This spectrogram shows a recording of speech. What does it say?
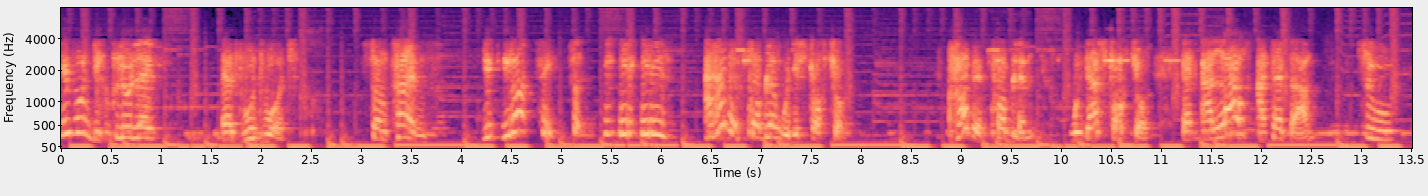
even the clueless Ed Woodward, sometimes you, you don't see. So it, it, it is. I have a problem with the structure. I have a problem with that structure that allows Arteta to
